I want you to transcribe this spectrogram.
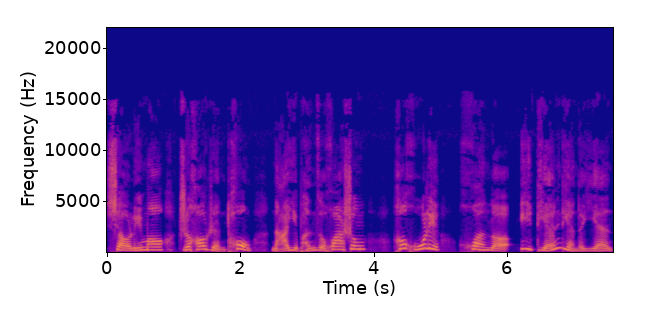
小狸猫只好忍痛拿一盆子花生和狐狸换了一点点的盐。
